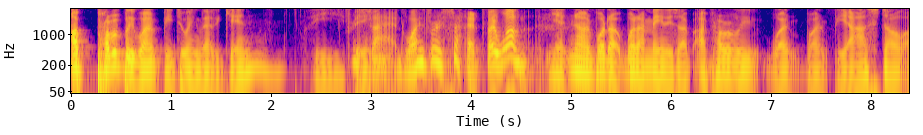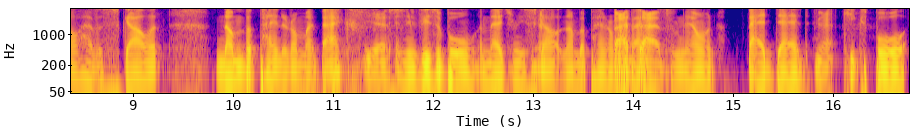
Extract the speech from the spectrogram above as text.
I probably won't be doing that again. The Very being- sad. Why very sad? They won. Uh, yeah, no. What I what I mean is, I, I probably won't won't be asked. I'll, I'll have a scarlet number painted on my back. Yes. an invisible, imaginary scarlet number painted on my Bad back dad. from now on. Bad dad Yeah. kicks ball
